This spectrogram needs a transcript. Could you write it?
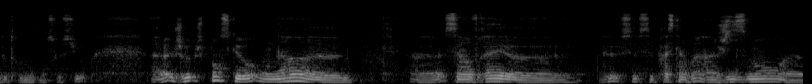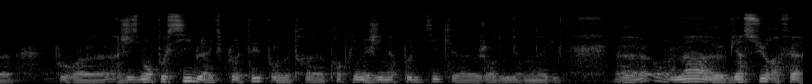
d'autres mouvements sociaux. Je, pense qu'on a, c'est un vrai, c'est presque un, gisement pour euh, un gisement possible à exploiter pour notre euh, propre imaginaire politique euh, aujourd'hui, à mon avis. on a bien sûr à faire,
